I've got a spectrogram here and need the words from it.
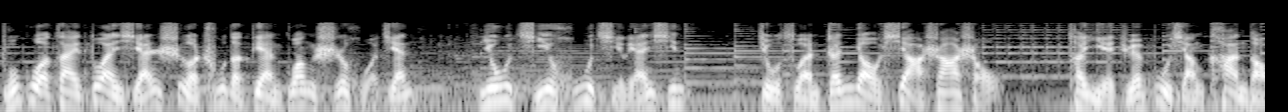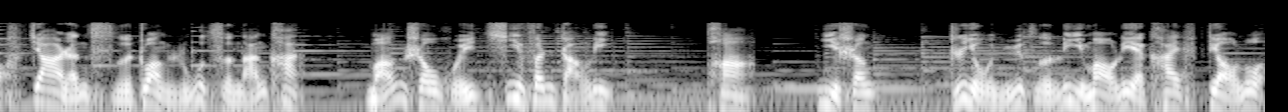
不过在断弦射出的电光石火间，幽奇呼起怜心。就算真要下杀手，他也绝不想看到家人死状如此难看。忙收回七分掌力，啪一声，只有女子立帽裂开掉落。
